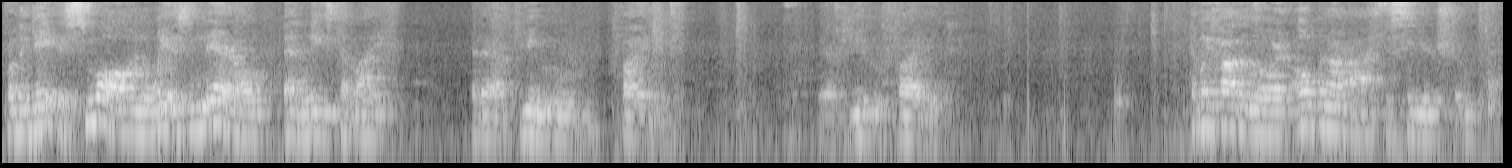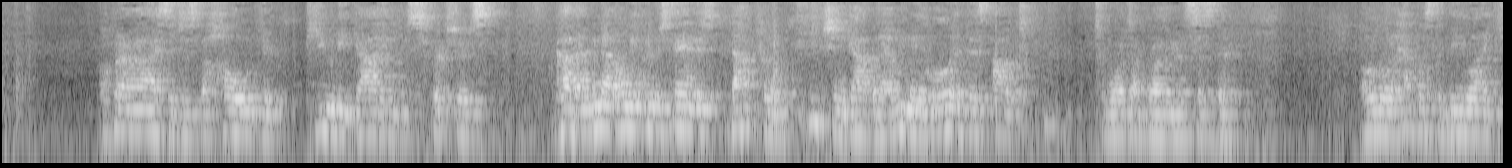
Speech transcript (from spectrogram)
For the gate is small and the way is narrow that leads to life. And there are few who find it. There are few who find it. Heavenly Father, Lord, open our eyes to see your truth. Open our eyes to just behold your beauty, God, in the scriptures. God, that we not only understand this doctrine, teaching, God, but that we may live this out towards our brother and sister. Oh, Lord, help us to be like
